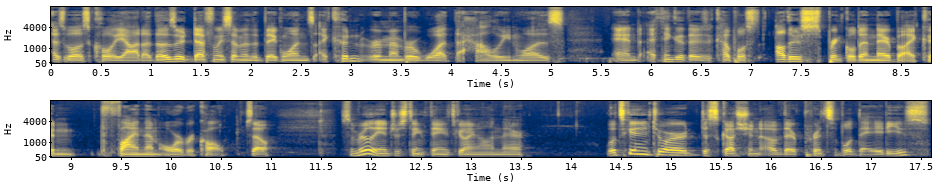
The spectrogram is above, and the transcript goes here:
as well as Kolyada. Those are definitely some of the big ones. I couldn't remember what the Halloween was, and I think that there's a couple others sprinkled in there, but I couldn't find them or recall. So, some really interesting things going on there. Let's get into our discussion of their principal deities.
